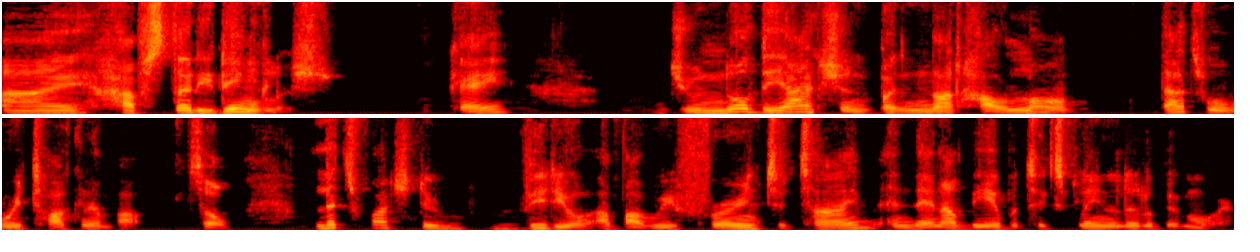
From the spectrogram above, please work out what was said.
I have studied English. Okay. You know the action, but not how long. That's what we're talking about. So let's watch the video about referring to time, and then I'll be able to explain a little bit more.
